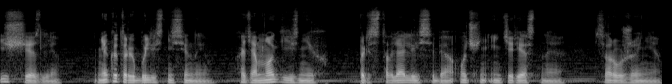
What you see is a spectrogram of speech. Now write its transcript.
исчезли. Некоторые были снесены, хотя многие из них представляли из себя очень интересное сооружение.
